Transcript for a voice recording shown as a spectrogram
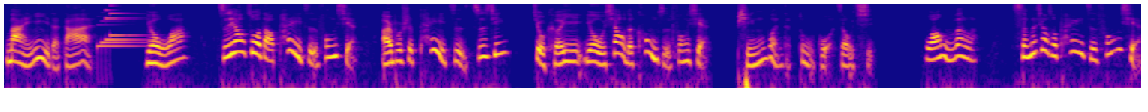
满意的答案：有啊，只要做到配置风险，而不是配置资金，就可以有效地控制风险，平稳地度过周期。王五问了：什么叫做配置风险，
